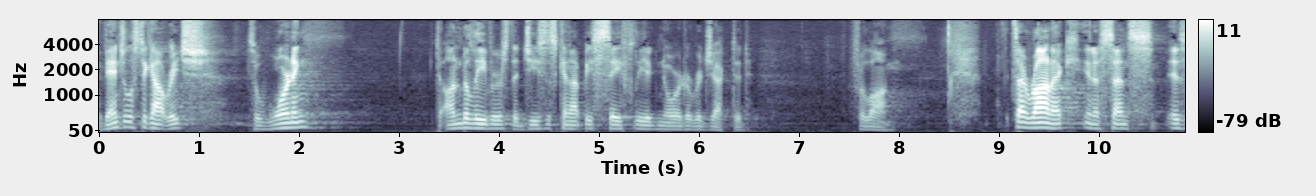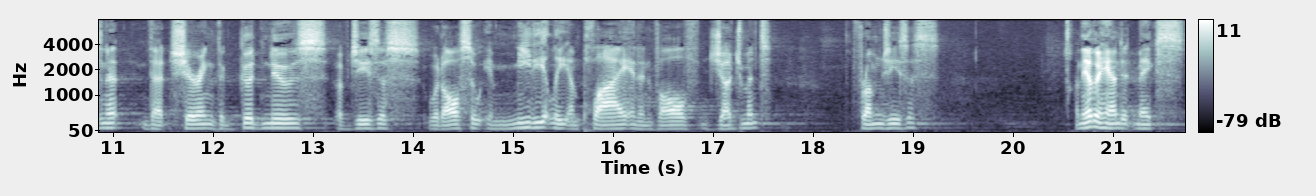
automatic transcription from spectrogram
Evangelistic outreach is a warning to unbelievers that Jesus cannot be safely ignored or rejected for long. It's ironic, in a sense, isn't it, that sharing the good news of Jesus would also immediately imply and involve judgment from Jesus? On the other hand, it makes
